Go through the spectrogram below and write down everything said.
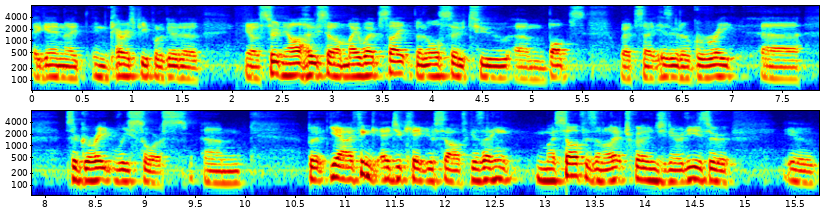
again, I encourage people to go to, you know, certainly I'll host it on my website, but also to um, Bob's website. He's got a great, uh, it's a great resource. Um, but yeah, I think educate yourself because I think myself as an electrical engineer, these are, you know,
